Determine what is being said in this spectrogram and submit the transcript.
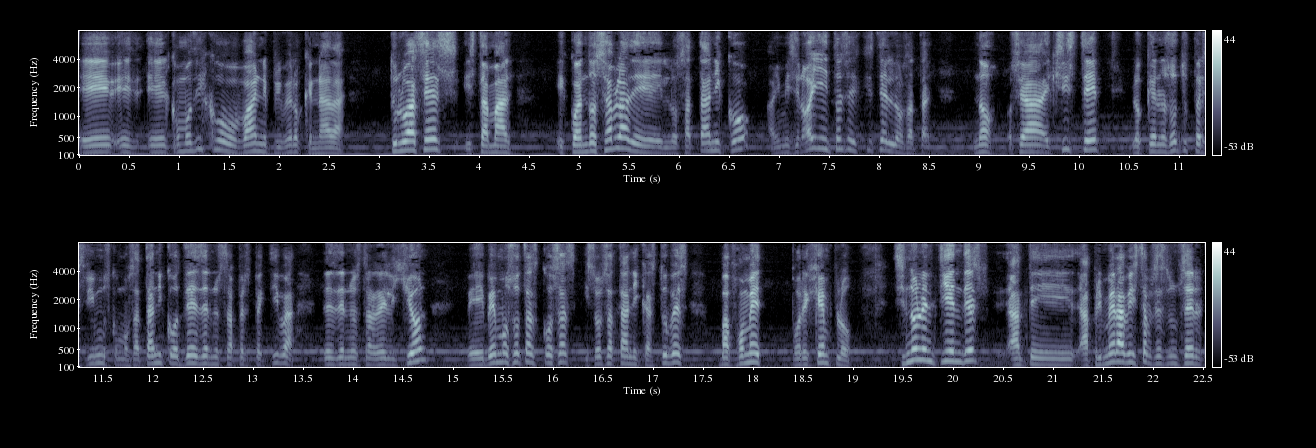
Eh, eh, eh, como dijo Vane, primero que nada, tú lo haces y está mal. Y cuando se habla de lo satánico, a mí me dicen, oye, entonces existe lo satánico. No, o sea, existe lo que nosotros percibimos como satánico desde nuestra perspectiva, desde nuestra religión, vemos otras cosas y son satánicas. Tú ves Baphomet, por ejemplo, si no lo entiendes, ante a primera vista, pues es un ser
